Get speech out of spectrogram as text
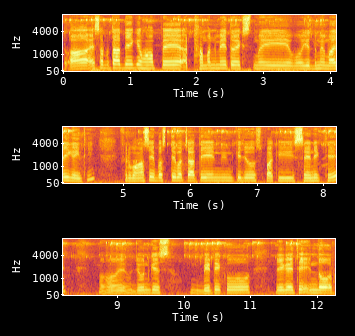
तो आ, ऐसा बताते हैं कि वहाँ पे अट्ठावन में तो एक वो युद्ध में मारी गई थी। फिर वहाँ से बचते बचाते इनके जो बाकी सैनिक थे जो उनके बेटे को ले गए थे इंदौर।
